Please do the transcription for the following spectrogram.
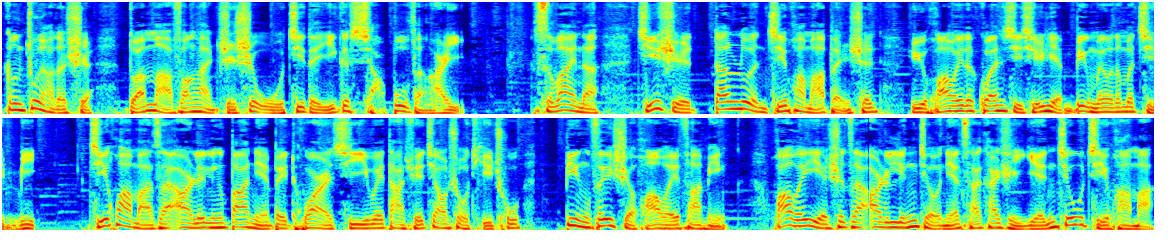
更重要的是，短码方案只是五 G 的一个小部分而已。此外呢，即使单论极化码本身，与华为的关系其实也并没有那么紧密。极化码在二零零八年被土耳其一位大学教授提出，并非是华为发明。华为也是在二零零九年才开始研究极化码。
